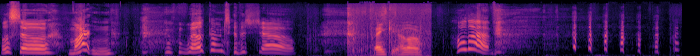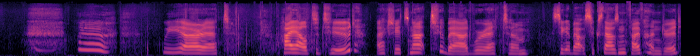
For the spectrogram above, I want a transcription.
Well, so, Martin, welcome to the show. Thank you. Hello. Hold up. We are at high altitude. Actually, it's not too bad. We're at um, about 6,500.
